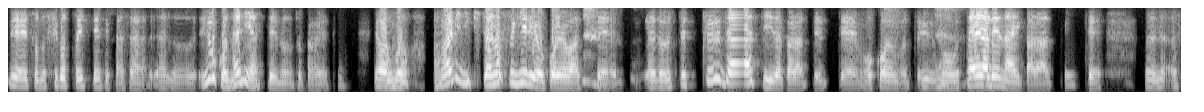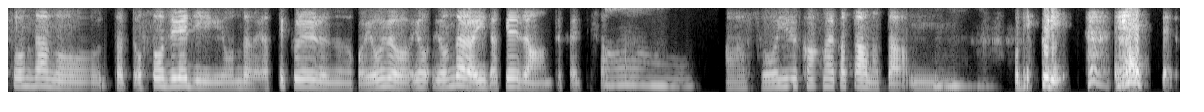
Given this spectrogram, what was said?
で、その仕事行っててからさ、あの、ようこ何やってんの？とか言われて、いや、もう、あまりに汚すぎるよ、これはって。あの、トゥーダーティーだからって言って、もうこれも、もう耐えられないからって言って、そんなの、だってお掃除レディ呼んだらやってくれるのか、呼べよ、呼んだらいいだけじゃんとか言ってさ、あー。ああ、そういう考え方あなた、う、うん。うびっくり。えって、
